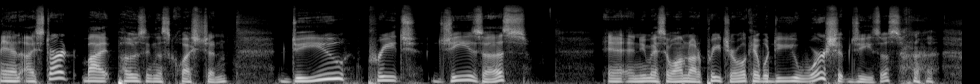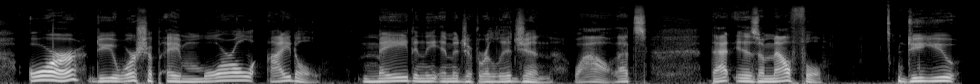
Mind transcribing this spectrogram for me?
And I start by posing this question Do you preach Jesus? And, and you may say, Well, I'm not a preacher. Okay, well, do you worship Jesus? or do you worship a moral idol? Made in the image of religion. Wow, that's that is a mouthful. Do you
